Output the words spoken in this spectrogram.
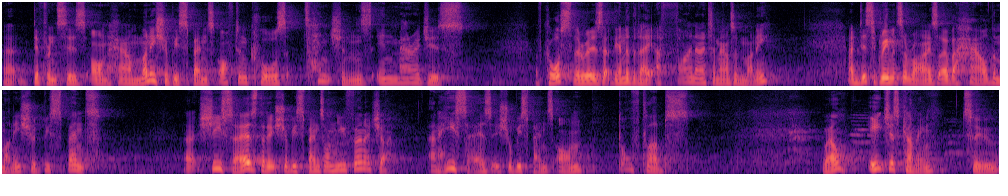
Uh, differences on how money should be spent often cause tensions in marriages. Of course, there is, at the end of the day, a finite amount of money, and disagreements arise over how the money should be spent. Uh, she says that it should be spent on new furniture, and he says it should be spent on golf clubs. Well, each is coming to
